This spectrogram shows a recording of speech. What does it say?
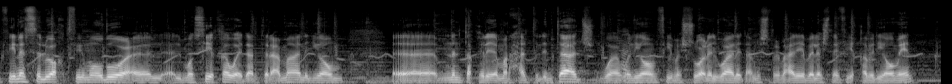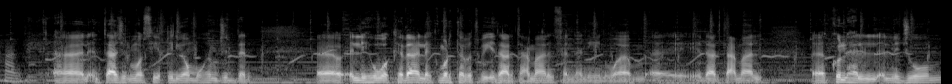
في نفس الوقت في موضوع الموسيقى وإدارة الأعمال. اليوم ننتقل إلى مرحلة الإنتاج واليوم في مشروع للوالد عم نشتغل عليه. بلشنا فيه قبل يومين. آه الإنتاج الموسيقي اليوم مهم جدا. آه اللي هو كذلك مرتبط بإدارة أعمال الفنانين اعمال آه كل هالنجوم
